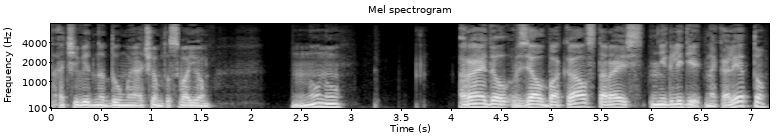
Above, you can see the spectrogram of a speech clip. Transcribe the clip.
очевидно думая о чем-то своем. «Ну-ну». Райдел взял бокал, стараясь не глядеть на Калетту,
